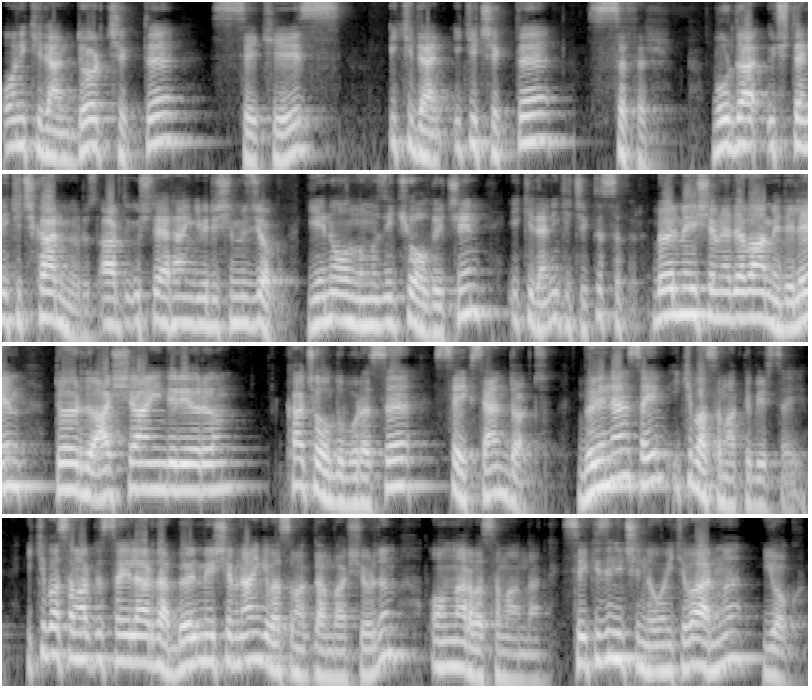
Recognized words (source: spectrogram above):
12'den 4 çıktı 8. 2'den 2 çıktı 0. Burada 3'ten 2 çıkarmıyoruz. Artık 3'te herhangi bir işimiz yok. Yeni onluğumuz 2 olduğu için 2'den 2 çıktı 0. Bölme işlemine devam edelim. 4'ü aşağı indiriyorum. Kaç oldu burası? 84. Bölünen sayım 2 basamaklı bir sayı. 2 basamaklı sayılarda bölme işlemine hangi basamaktan başlıyordum? Onlar basamağından. 8'in içinde 12 var mı? Yok.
